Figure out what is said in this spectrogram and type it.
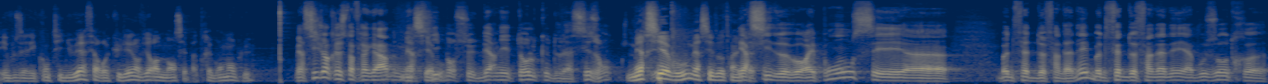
et vous allez continuer à faire reculer l'environnement. C'est pas très bon non plus. Merci Jean-Christophe Lagarde. Merci, pour ce dernier talk de la saison. Merci à vous. Merci de votre invitation. Merci de vos réponses. Et euh, bonne fête de fin d'année. Bonne fête de fin d'année à vous autres euh,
